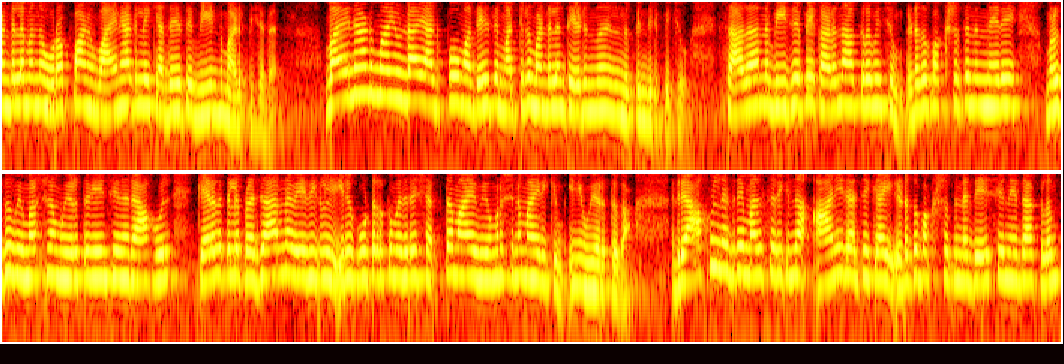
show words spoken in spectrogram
മണ്ഡലമെന്ന ഉറപ്പാണ് വയനാട്ടിലേക്ക് അദ്ദേഹത്തെ വീണ്ടും അടുപ്പിച്ചത്. വയനാടുമായി ഉണ്ടായ അടുപ്പവും അദ്ദേഹത്തെ മറ്റൊരു മണ്ഡലം തേടുന്നതിൽ നിന്ന് പിന്തിരിപ്പിച്ചു. സാധാരണ ബി ജെ പി കടന്നാക്രമിച്ചും ഇടതുപക്ഷത്തിന് നേരെ മൃദു വിമർശനം ഉയർത്തുകയും ചെയ്യുന്ന രാഹുൽ കേരളത്തിലെ പ്രചാരണ വേദികളിൽ ഇരു കൂട്ടർക്കുമെതിരെ ശക്തമായ വിമർശനമായിരിക്കും ഇനി ഉയർത്തുക. രാഹുലിനെതിരെ മത്സരിക്കുന്ന ആനി രാജയ്ക്കായി ഇടതുപക്ഷത്തിന്റെ ദേശീയ നേതാക്കളും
